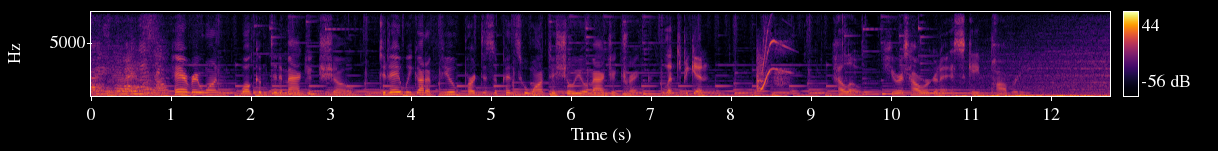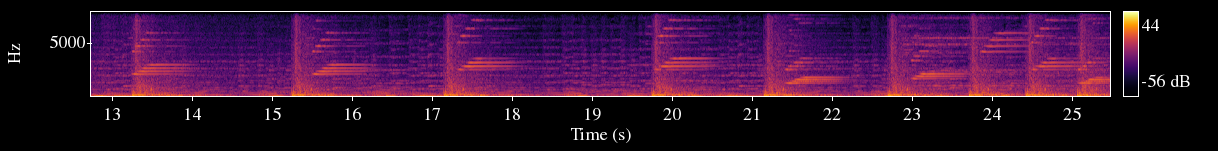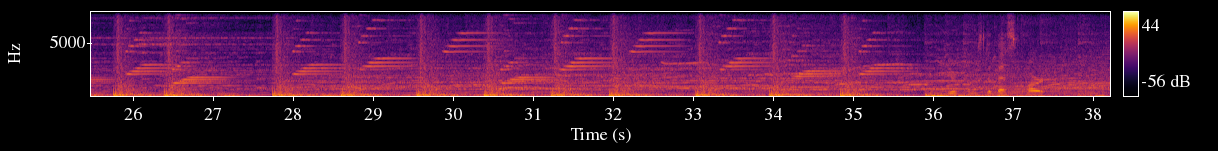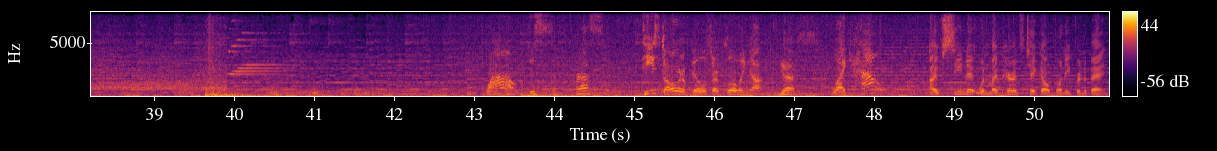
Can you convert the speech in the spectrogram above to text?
Hey everyone, welcome to the Magic Show. Today we got a few participants who want to show you a magic trick. Let's begin. Hello, here's how we're gonna escape poverty. Here comes the best part. Wow, this is impressive. These dollar bills are glowing up. Yes, Like how? I've seen it when my parents take out money from the bank.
